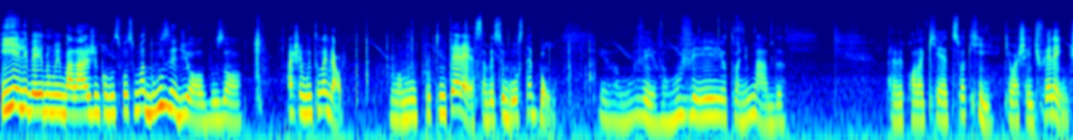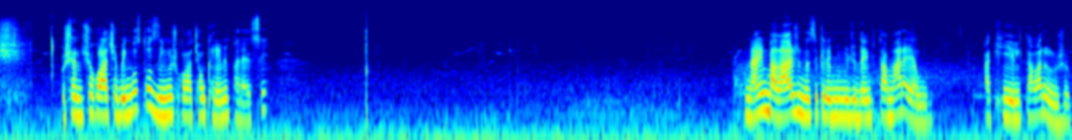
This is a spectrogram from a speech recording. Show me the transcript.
E ele veio numa embalagem como se fosse uma dúzia de ovos, ó. Achei muito legal. Vamos pro que interessa, ver se o gosto é bom. E vamos ver, vamos ver. Eu tô animada. Pra ver qual é que é disso aqui, que eu achei diferente. O cheiro do chocolate é bem gostosinho, o chocolate ao creme parece. Na embalagem, esse creminho de dentro tá amarelo. Aqui ele tá laranja.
